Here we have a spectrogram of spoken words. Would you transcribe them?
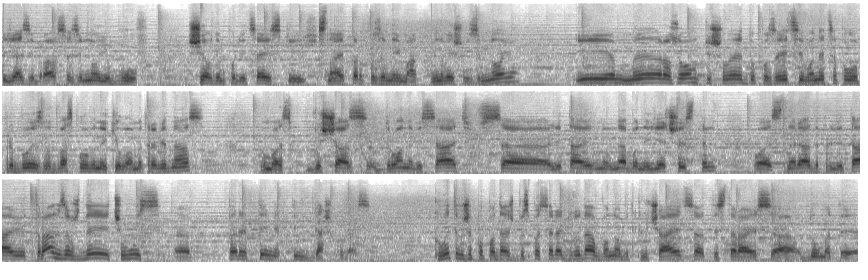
я зібрався, зі мною був ще один поліцейський снайпер, позивний мак. Він вийшов зі мною. І ми разом пішли до позиції. Вони це було приблизно 2,5 кілометри від нас. Ну, ось весь час дрони висять, все літає, ну небо не є чистим. Ось снаряди прилітають. Страх завжди чомусь е, перед тим, як ти йдеш кудись. Коли ти вже попадаєш безпосередньо туди, воно відключається. Ти стараєшся думати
